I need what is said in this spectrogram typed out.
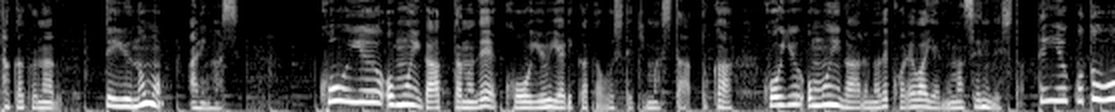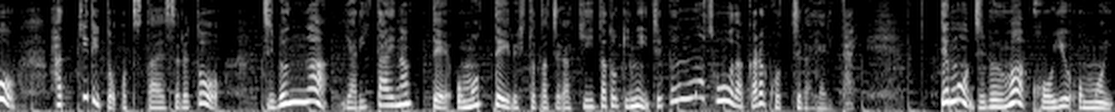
高くなるっていうのもあります。こういう思いがあったのでこういうやり方をしてきましたとかこういう思いがあるのでこれはやりませんでしたっていうことをはっきりとお伝えすると自分がやりたいなって思っている人たちが聞いた時に自分もそうだからこっちがやりたい。でも自分はこういう思い。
